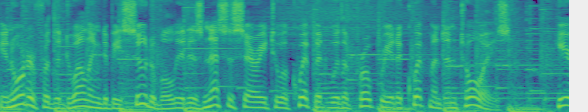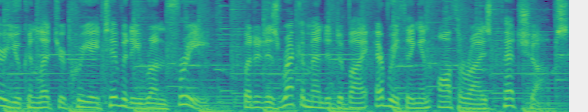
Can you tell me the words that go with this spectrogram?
In order for the dwelling to be suitable, it is necessary to equip it with appropriate equipment and toys. Here you can let your creativity run free, but it is recommended to buy everything in authorized pet shops.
